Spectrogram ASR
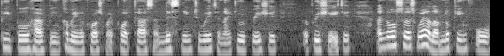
people have been coming across my podcast and listening to it, and I do appreciate appreciate it. And also, as well, I'm looking for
